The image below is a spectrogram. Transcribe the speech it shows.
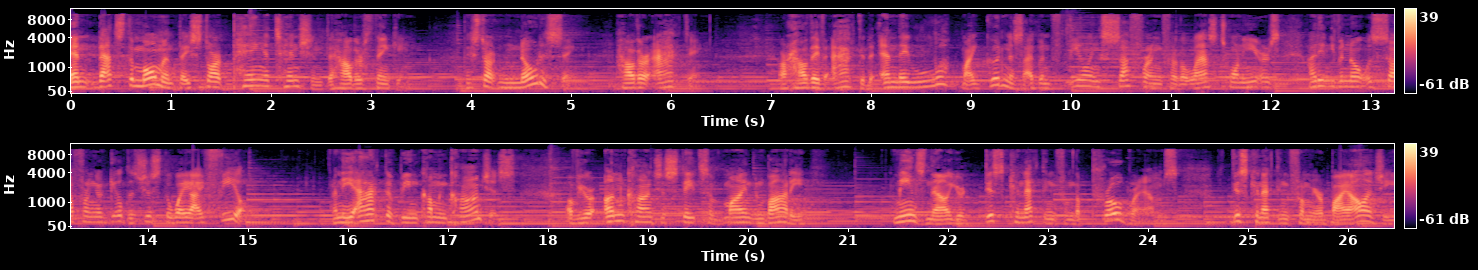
And that's the moment they start paying attention to how they're thinking. They start noticing how they're acting. Or how they've acted. And they look, my goodness, I've been feeling suffering for the last 20 years. I didn't even know it was suffering or guilt. It's just the way I feel. And the act of becoming conscious of your unconscious states of mind and body means now you're disconnecting from the programs disconnecting from your biology,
